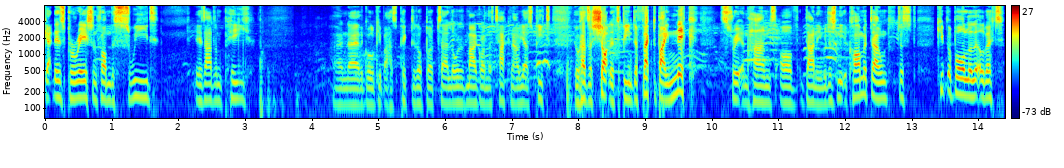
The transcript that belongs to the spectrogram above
getting inspiration from the Swede. Is Adam P. And uh, the goalkeeper has picked it up, but uh, Loaded Mag on the attack now. He has Pete, who has a shot that's been deflected by Nick, straight in the hands of Danny. We just need to calm it down, just keep the ball a little bit.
